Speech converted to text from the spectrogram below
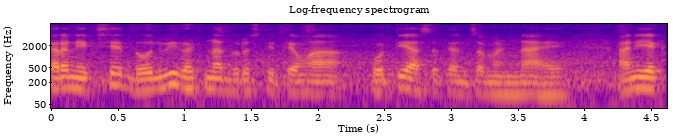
कारण एकशे दोनवी घटना दुरुस्ती तेव्हा होती असं त्यांचं म्हणणं आहे. आणि एक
